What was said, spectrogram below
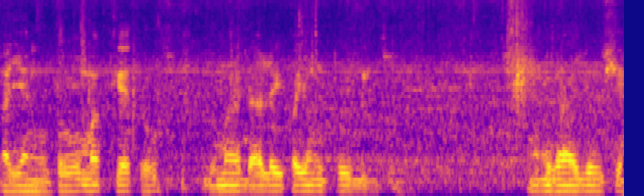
Ayan po umakyat oh. Dumadalay pa yung tubig. Ang layo siya.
